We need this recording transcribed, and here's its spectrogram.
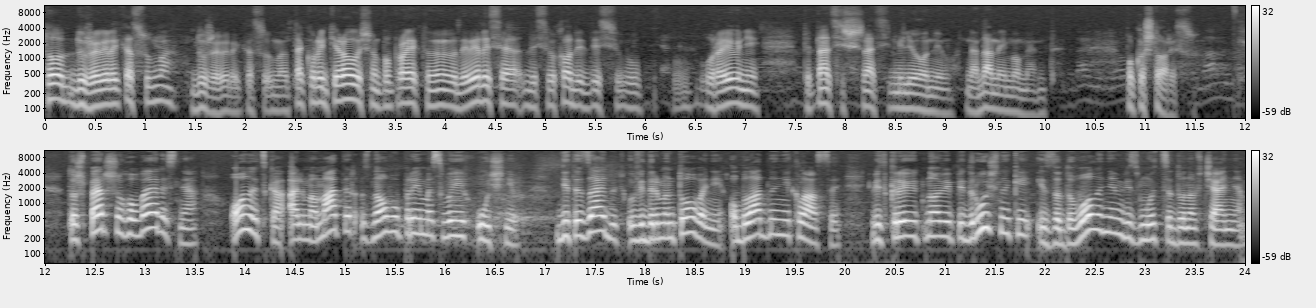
То дуже велика сума, дуже велика сума. Так орієнтировочно по проєкту ми дивилися, десь виходить десь у районі 15-16 мільйонів на даний момент по кошторису. Тож 1 вересня Оницька Альма-Матер знову прийме своїх учнів. Діти зайдуть у відремонтовані, обладнані класи, відкриють нові підручники і з задоволенням візьмуться до навчання.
